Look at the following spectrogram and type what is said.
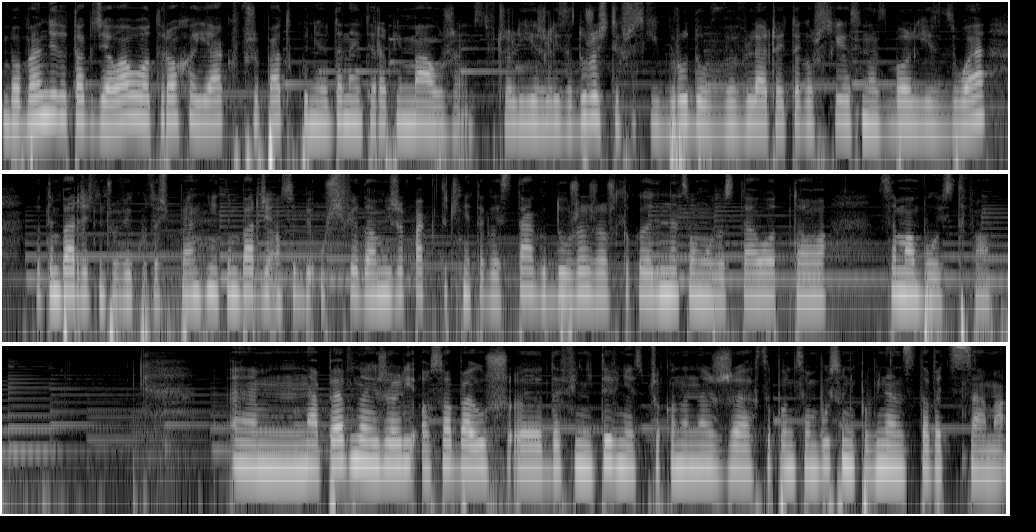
bo będzie to tak działało trochę jak w przypadku nieudanej terapii małżeństw, czyli jeżeli za dużo się tych wszystkich brudów wywlecze i tego wszystkiego, co nas boli, jest złe, to tym bardziej w tym człowieku coś pęknie, tym bardziej on sobie uświadomi, że faktycznie tego jest tak dużo, że już tylko jedyne, co mu zostało, to samobójstwo. Na pewno, jeżeli osoba już e, definitywnie jest przekonana, że chce popełnić samobójstwo, nie powinna zostawać sama.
